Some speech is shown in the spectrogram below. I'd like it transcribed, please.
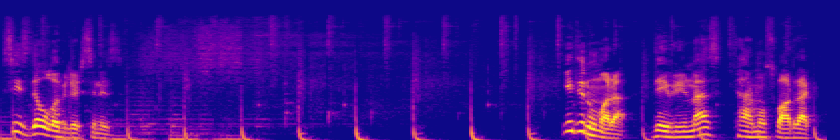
siz de olabilirsiniz. 7 numara Devrilmez termos bardak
